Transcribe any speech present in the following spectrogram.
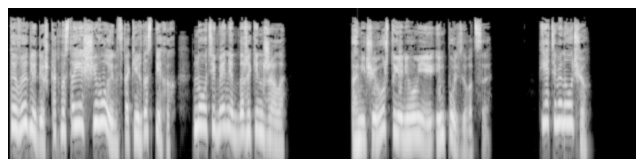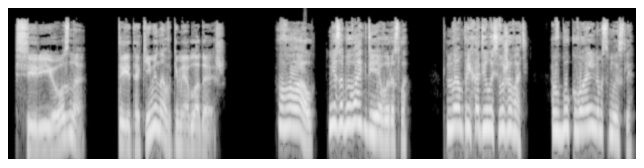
«Ты выглядишь как настоящий воин в таких доспехах, но у тебя нет даже кинжала». «А ничего, что я не умею им пользоваться?» «Я тебя научу». «Серьезно? Ты такими навыками обладаешь?» «Вал, не забывай, где я выросла. Нам приходилось выживать, в буквальном смысле».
